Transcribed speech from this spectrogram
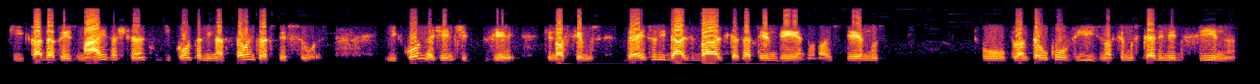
que cada vez mais a chance de contaminação entre as pessoas. E quando a gente vê que nós temos 10 unidades básicas atendendo, nós temos o plantão Covid, nós temos telemedicina,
